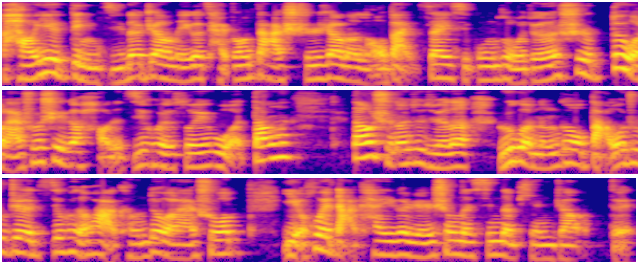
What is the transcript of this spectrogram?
行业顶级的这样的一个彩妆大师这样的老板在一起工作，我觉得是对我来说是一个好的机会，所以我当。当时呢，就觉得如果能够把握住这个机会的话，可能对我来说也会打开一个人生的新的篇章。对。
